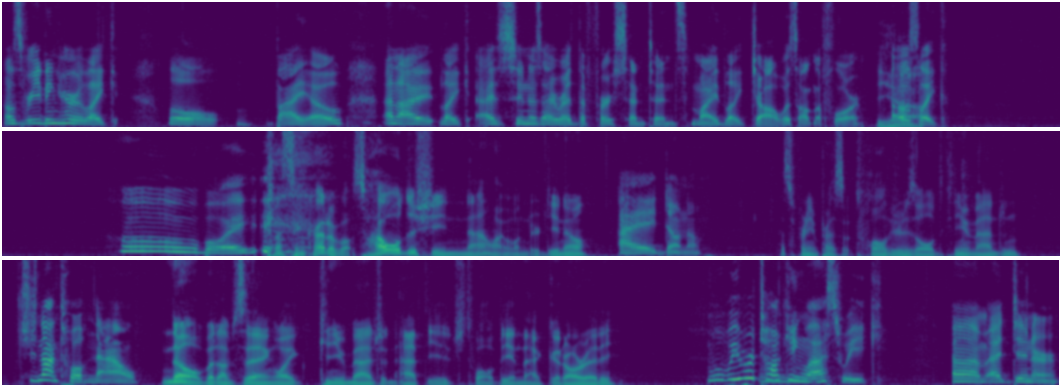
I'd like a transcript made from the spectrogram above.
I was reading her like little bio, and I like as soon as I read the first sentence, my like jaw was on the floor. I was like, "Oh boy." That's incredible. So how old is she now, I wonder? Do you know? I don't know. That's pretty impressive. 12 years old. Can you imagine? She's not 12 now. No, but I'm saying like can you imagine at the age of 12 being that good already? Well, we were talking last week um, at dinner.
